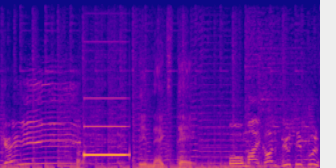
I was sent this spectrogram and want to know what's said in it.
The next day. Oh my god, beautiful.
